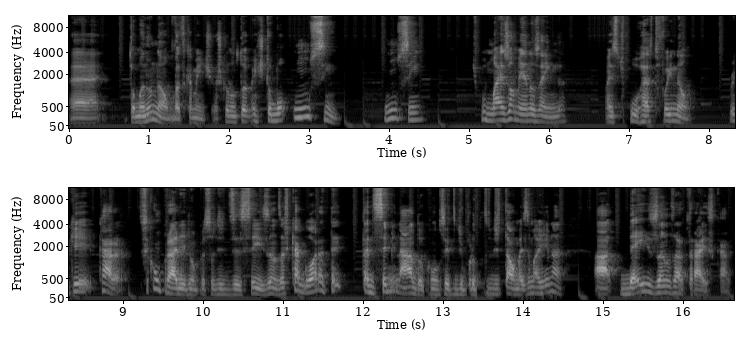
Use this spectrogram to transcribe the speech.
É, tomando não, basicamente. Acho que não to... a gente tomou um sim. Um sim. Tipo, mais ou menos ainda mas tipo, o resto foi não. Porque, cara, você compraria de uma pessoa de 16 anos? Acho que agora até tá disseminado o conceito de produto digital, mas imagina há 10 anos atrás, cara.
